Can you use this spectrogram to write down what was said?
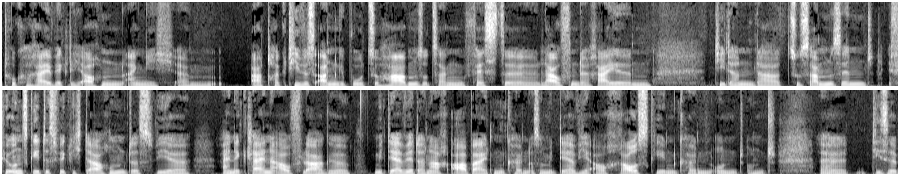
Druckerei wirklich auch ein eigentlich ähm, attraktives Angebot zu haben, sozusagen feste laufende Reihen die dann da zusammen sind. Für uns geht es wirklich darum, dass wir eine kleine Auflage, mit der wir danach arbeiten können, also mit der wir auch rausgehen können und, und äh, diese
